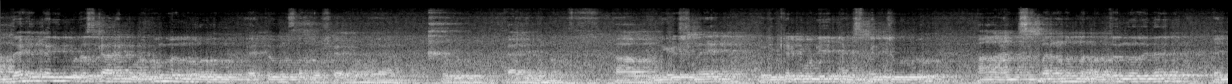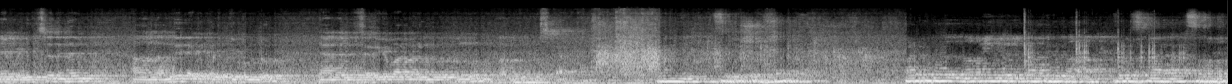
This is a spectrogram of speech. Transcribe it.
അദ്ദേഹത്തെ ഈ പുരസ്കാരം കൊടുക്കുന്നു എന്നുള്ളതും ഏറ്റവും സന്തോഷകരമായ ഒരു കാര്യമാണ്. ഉണ്ണികൃഷ്ണനെ ഒരിക്കൽ കൂടി അനുസ്മരിച്ചുകൊണ്ടും ആ അനുസ്മരണം നടത്തുന്നതിന് എന്നെ വിളിച്ചതിന് നന്ദി രേഖപ്പെടുത്തിക്കൊണ്ടും ഞാൻ ചെറിയ വാക്കുകൾ നിർത്തുന്നു. നന്ദി നമസ്കാരം. അടുത്തത് നാം ഏവരും കാത്തിരുന്ന പുരസ്കാര സമർപ്പണം.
